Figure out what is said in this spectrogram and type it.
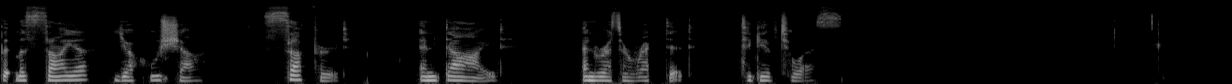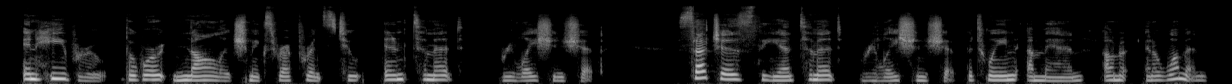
that Messiah Yahusha suffered and died and resurrected to give to us. In Hebrew, the word knowledge makes reference to intimate relationship, such as the intimate relationship between a man and a woman,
